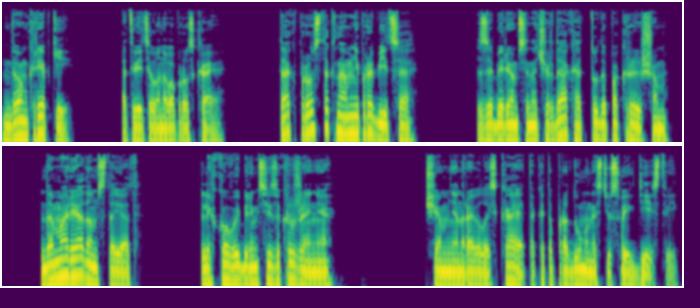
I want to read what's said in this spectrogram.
«Дом крепкий», ответила на вопрос Кая. «Так просто к нам не пробиться. Заберемся на чердак, оттуда по крышам. Дома рядом стоят. Легко выберемся из окружения». Чем мне нравилась Кая, так это продуманностью своих действий.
